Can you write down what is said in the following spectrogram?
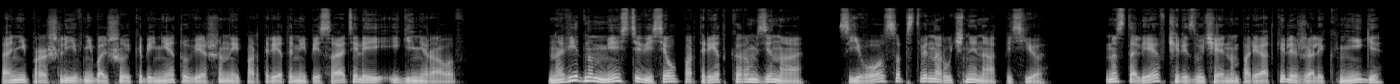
Они прошли в небольшой кабинет, увешанный портретами писателей и генералов. На видном месте висел портрет Карамзина с его собственноручной надписью. На столе в чрезвычайном порядке лежали книги,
